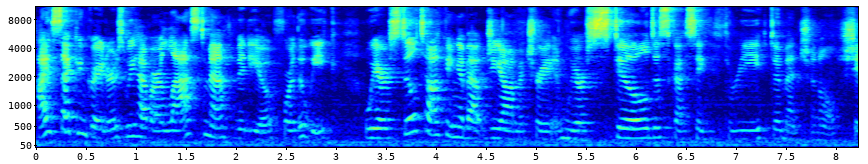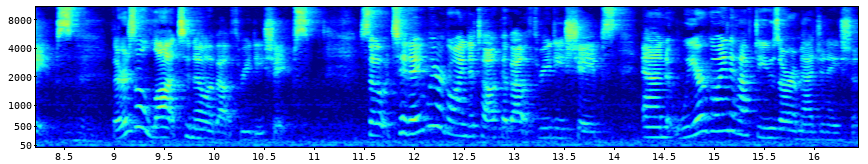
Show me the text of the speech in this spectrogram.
Hi, second graders. We have our last math video for the week. We are still talking about geometry and we are still discussing three-dimensional shapes. Mm-hmm. There's a lot to know about 3D shapes. So today we are going to talk about 3D shapes and we are going to have to use our imagination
